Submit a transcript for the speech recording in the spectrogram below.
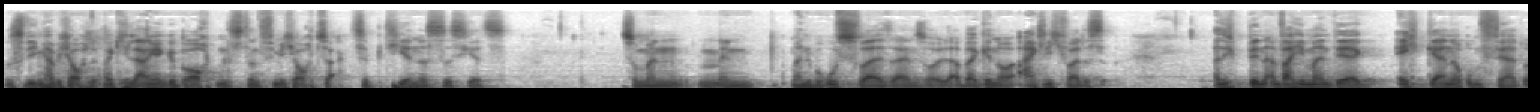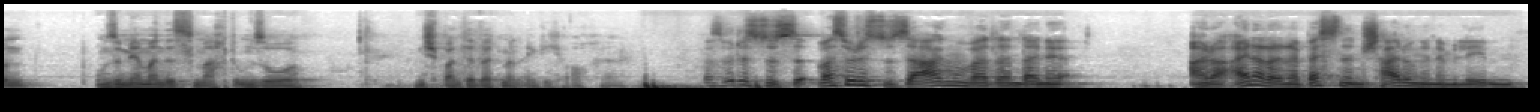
Deswegen habe ich auch wirklich lange gebraucht, um das dann für mich auch zu akzeptieren, dass das jetzt so mein, mein, meine Berufswahl sein soll. Aber genau, eigentlich war das, also ich bin einfach jemand, der echt gerne rumfährt und umso mehr man das macht, umso entspannter wird man eigentlich auch. Ja. Was, würdest du, was würdest du sagen, war dann deine, oder einer deiner besten Entscheidungen im Leben?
